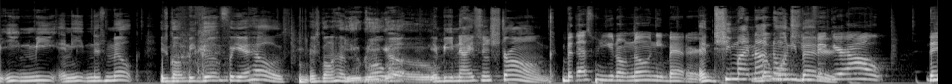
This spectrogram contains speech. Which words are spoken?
eating meat and eating this milk is going to be good for your health. It's going to help Here you grow go. up and be nice and strong." But that's when you don't know any better. And she might not but know once any you better. Figure out that Then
